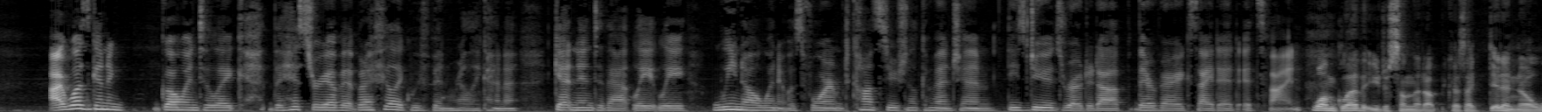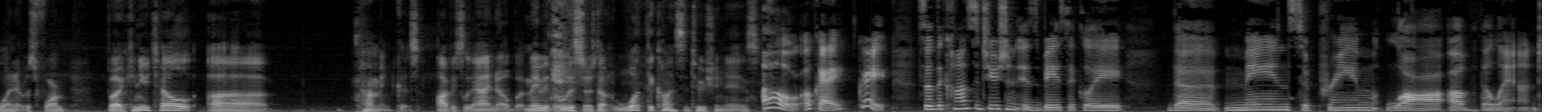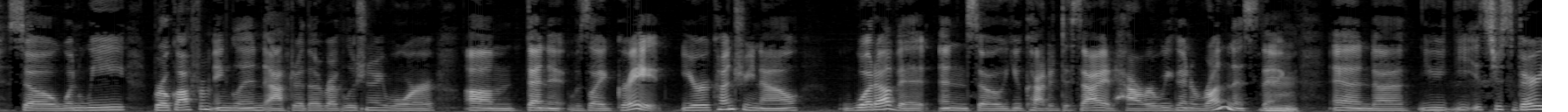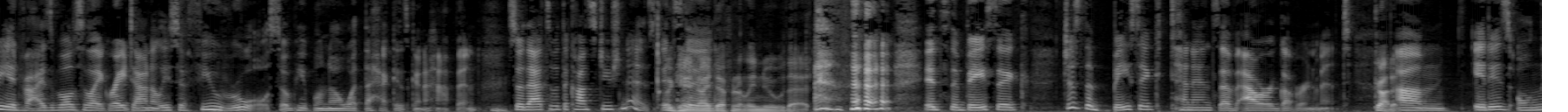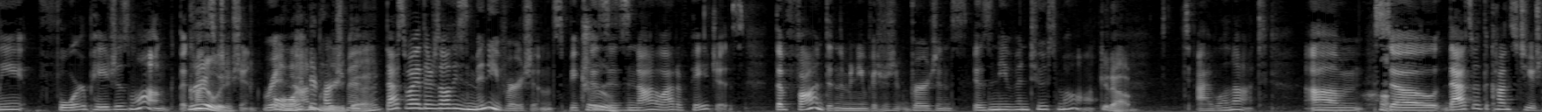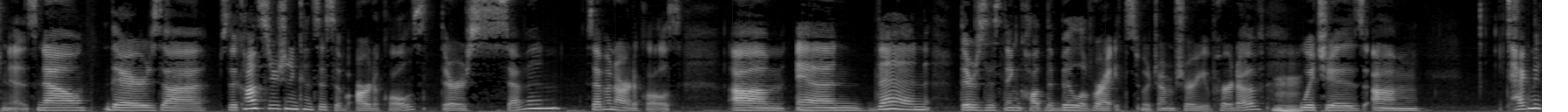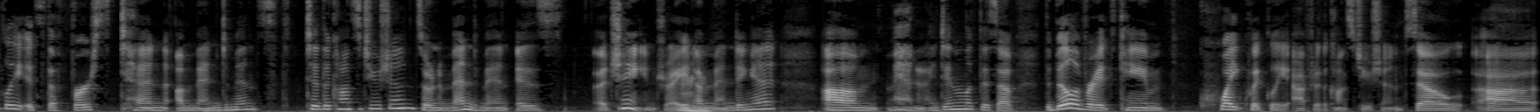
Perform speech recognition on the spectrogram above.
I was gonna go into like the history of it, but I feel like we've been really kind of getting into that lately. We know when it was formed, Constitutional Convention. These dudes wrote it up. They're very excited. It's fine. Well, I'm glad that you just summed that up because I didn't know when it was formed. But can you tell uh, I mean, because obviously I know, but maybe the listeners don't. What the Constitution is? Oh, okay, great. So the Constitution is basically the main supreme law of the land. So when we broke off from England after the Revolutionary War, um, then it was like, great, you're a country now. What of it? And so you got to decide how are we going to run this thing. And uh, you, it's just very advisable to like write down at least a few rules so people know what the heck is going to happen. So that's what the Constitution is. It's Again, the- I definitely knew that. it's the basic, just the basic tenets of our government. Got it. Um, it is only four pages long. The Really? Constitution, written Oh, on parchment. that. That's why there's all these mini versions because True. it's not a lot of pages. The font in the mini versions isn't even too small. Get out. I will not. Um, So that's what the Constitution is. Now, there's uh, so the Constitution consists of articles. There's seven seven articles, um, and then there's this thing called the Bill of Rights, which I'm sure you've heard of, which is um, technically it's the first 10 amendments to the constitution. So an amendment is a change right? Amending it. Um, man and i didn't look this up. The bill of rights came quite quickly after the constitution. So uh,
